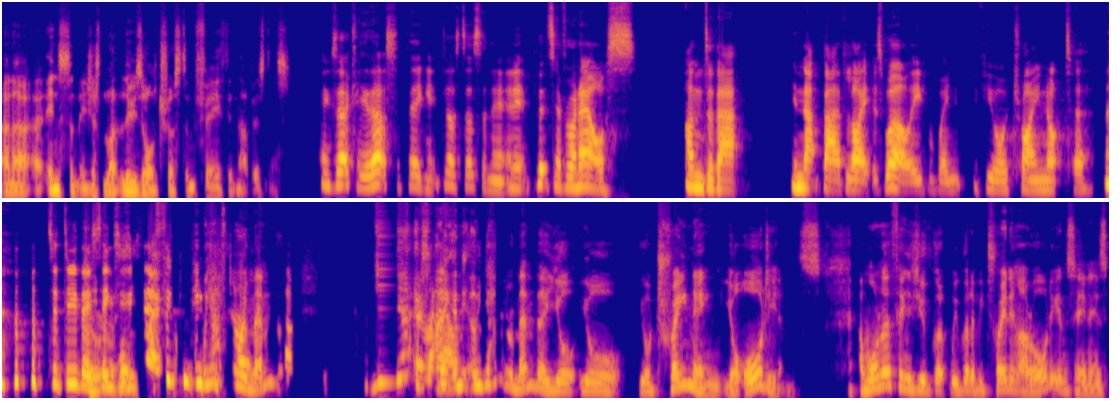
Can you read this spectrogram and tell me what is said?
and I instantly just lose all trust and faith in that business. Exactly, that's the thing. It does, doesn't it? And it puts everyone else under that in that bad light as well. Even when if you're trying not to to do those things, well, I think we have to remember. Yeah, exactly. And you have to remember your your your training your audience. And one of the things you've got we've got to be training our audience in is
